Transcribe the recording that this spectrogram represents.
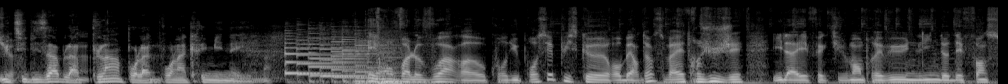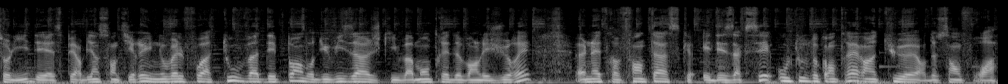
utilisable à plein pour pour l'incriminer. Et on va le voir euh, au cours du procès puisque Robert Durst va être jugé. Il a effectivement prévu une ligne de défense solide et espère bien s'en tirer une nouvelle fois. Tout va dépendre du visage qu'il va montrer devant les jurés. Un être fantasque et désaxé ou tout au contraire un tueur de sang-froid.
